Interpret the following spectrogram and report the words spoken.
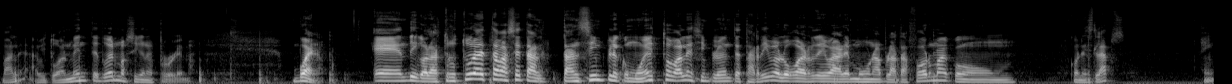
¿vale? Habitualmente duermo, así que no es problema. Bueno, eh, digo, la estructura esta va a ser tan, simple como esto, ¿vale? Simplemente está arriba. Luego arriba haremos una plataforma con, con slabs. ¿eh?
